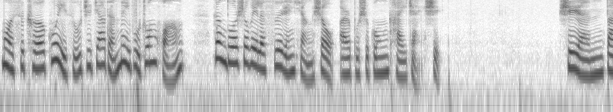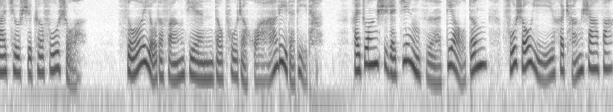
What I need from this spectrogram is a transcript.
莫斯科贵族之家的内部装潢，更多是为了私人享受，而不是公开展示。诗人巴丘什科夫说：“所有的房间都铺着华丽的地毯。”还装饰着镜子、吊灯、扶手椅和长沙发，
